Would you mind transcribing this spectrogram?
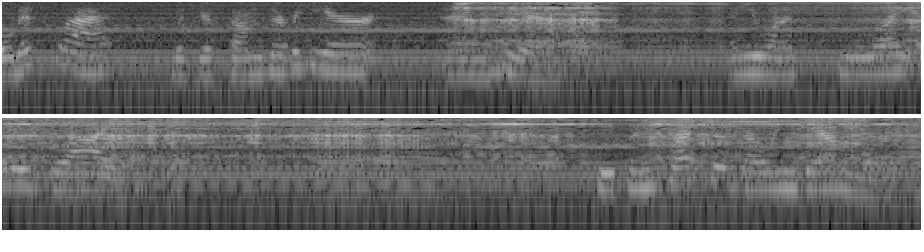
Hold it flat with your thumbs over here and here. And you want to slightly glide it. Keeping pressure going downward.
